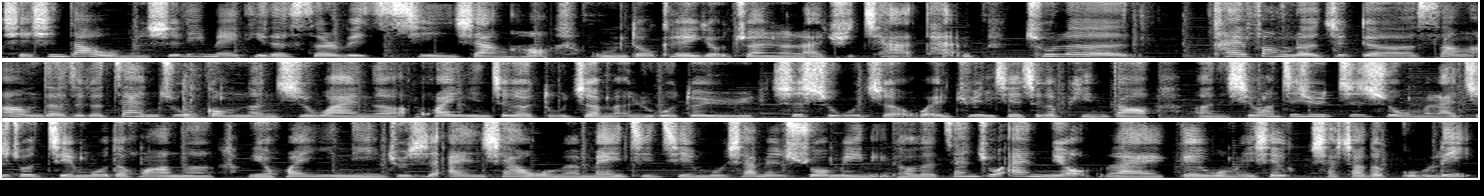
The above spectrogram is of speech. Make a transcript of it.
写信到我们实力媒体的 service 信箱哈，我们都可以有专人来去洽谈。除了开放了这个 s o n 的这个赞助功能之外呢，欢迎这个读者们，如果对于识食物者为俊杰这个频道，嗯、希望继续支持我们来制作节目的话呢，也欢迎你就是按下我们每一集节目下面说明里头的赞助按钮，来给我们一些小小的鼓励。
